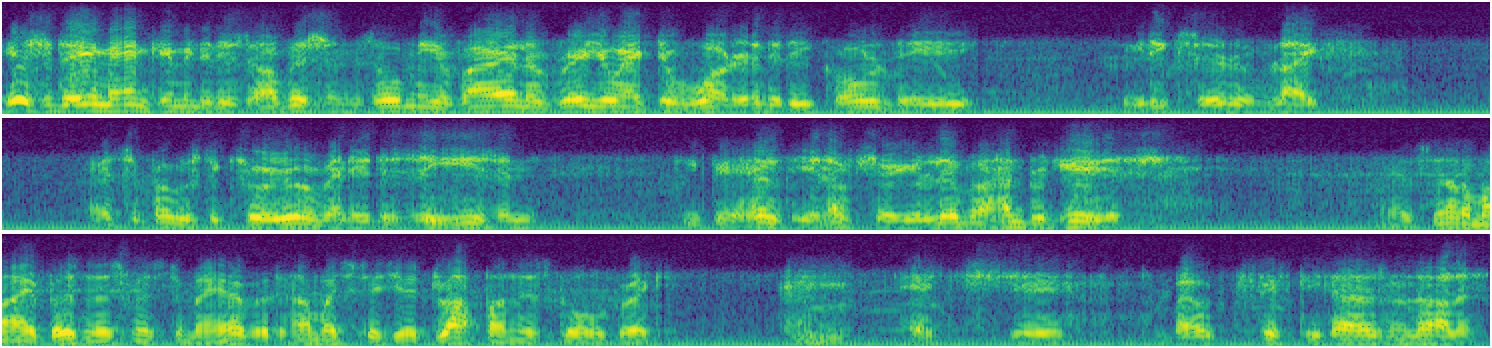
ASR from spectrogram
Yesterday, a man came into this office and sold me a vial of radioactive water that he called the elixir of life. It's supposed to cure you of any disease and keep you healthy enough so you live a hundred years. It's none of my business, Mr. Mayor, but how much did you drop on this gold brick? It's uh, about fifty thousand dollars.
